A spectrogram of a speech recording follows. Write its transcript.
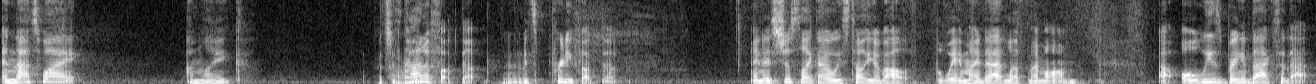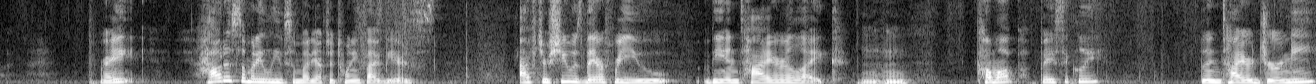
and that's why I'm like, It's, it's kind of fucked up. It's pretty fucked up. And it's just like I always tell you about the way my dad left my mom. I always bring it back to that. Right? How does somebody leave somebody after 25 years? After she was there for you the entire like mm-hmm. come up basically? The entire journey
